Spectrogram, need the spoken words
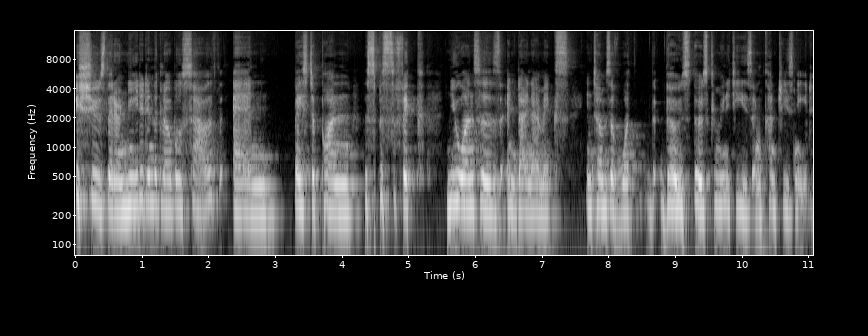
issues that are needed in the global south and based upon the specific nuances and dynamics in terms of what th- those those communities and countries need.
